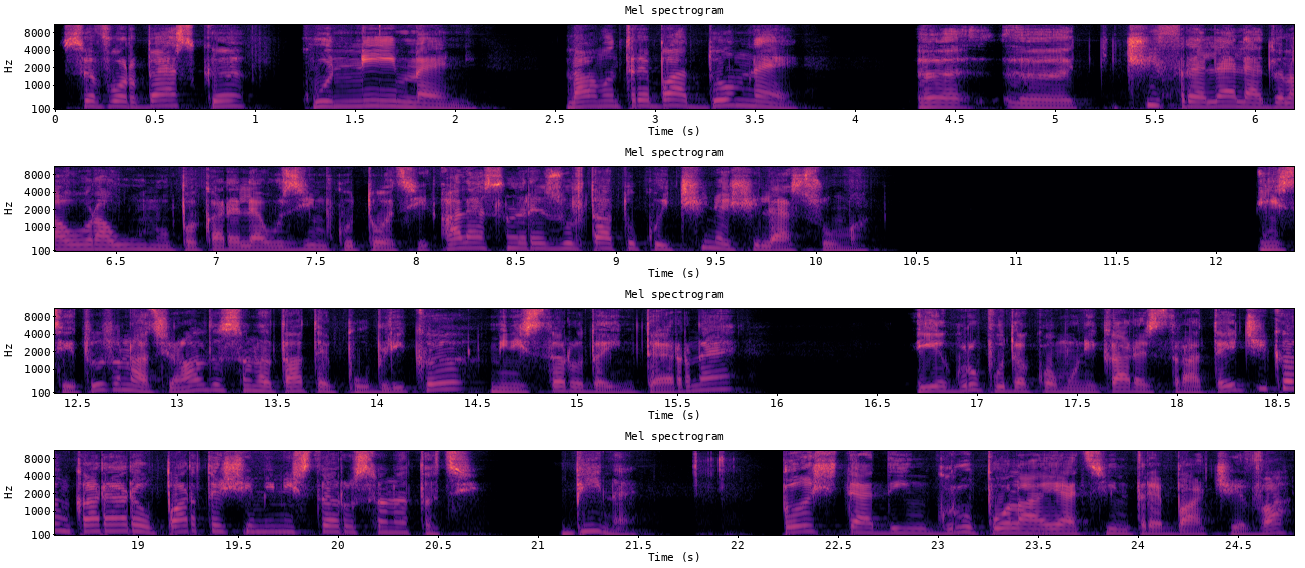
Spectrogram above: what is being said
să vorbească cu nimeni. L-am întrebat, domne, uh, uh, cifrele alea de la ora 1 pe care le auzim cu toții, alea sunt rezultatul cui cine și le asumă? Institutul Național de Sănătate Publică, Ministerul de Interne, e grupul de comunicare strategică în care are o parte și Ministerul Sănătății. Bine, pe ăștia din grupul ăla i-ați întrebat ceva?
